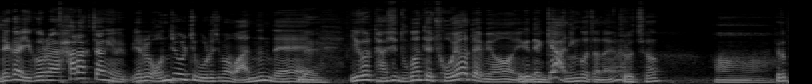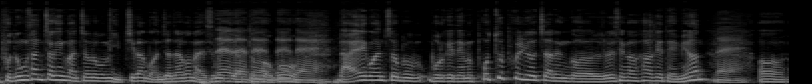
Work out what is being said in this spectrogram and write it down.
내가 이거를 하락장에 얘를 언제 올지 모르지만 왔는데 네. 이걸 다시 누구한테 줘야 되면 이게 음. 내게 아닌 거잖아요. 그렇죠. 아. 그래서 부동산적인 관점으로 보면 입지가 먼저다고 말씀을 네네네, 드렸던 거고 네네. 나의 관점으로 보게 되면 포트폴리오 짜는 거를 생각하게 되면 네. 어,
